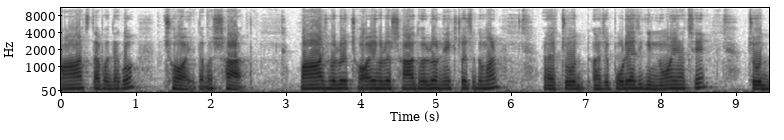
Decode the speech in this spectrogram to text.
পাঁচ, তারপর দেখো ছয়, তারপর সাত। পাঁচ হলো ছয় হলো সাত হলো নেক্সট হচ্ছে তোমার চোদ্দ আচ্ছা পড়ে আছে কি নয় আছে, চোদ্দ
